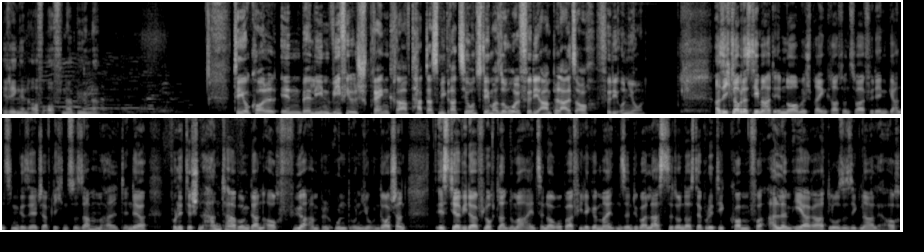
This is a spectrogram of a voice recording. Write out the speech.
ringen auf offener Bühne. Theo Koll in Berlin. Wie viel Sprengkraft hat das Migrationsthema sowohl für die Ampel als auch für die Union? Also ich glaube, das Thema hat enorme Sprengkraft und zwar für den ganzen gesellschaftlichen Zusammenhalt in der politischen Handhabung dann auch für Ampel und Union. Deutschland ist ja wieder Fluchtland Nummer eins in Europa. Viele Gemeinden sind überlastet und aus der Politik kommen vor allem eher ratlose Signale. Auch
